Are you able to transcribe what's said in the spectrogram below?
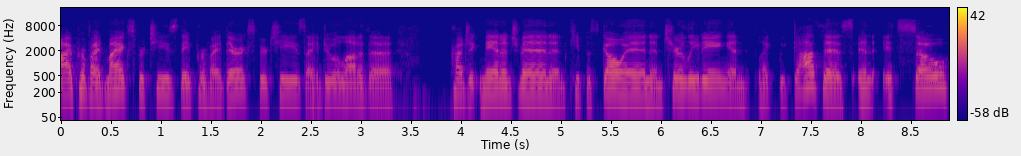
I provide my expertise, they provide their expertise. I do a lot of the project management and keep us going and cheerleading and like we got this. And it's so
